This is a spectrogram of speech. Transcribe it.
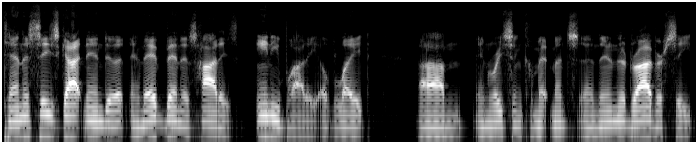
Tennessee's gotten into it, and they've been as hot as anybody of late um, in recent commitments, and they're in the driver's seat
